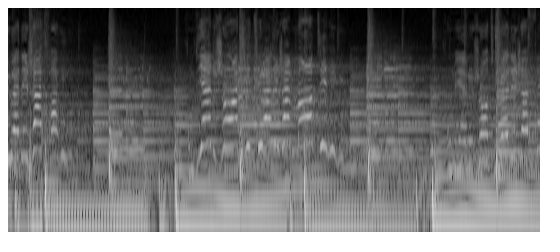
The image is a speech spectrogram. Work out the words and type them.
Tu as déjà trahi, combien de gens à qui tu as déjà menti, combien de gens tu as déjà fait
